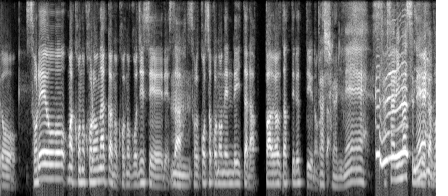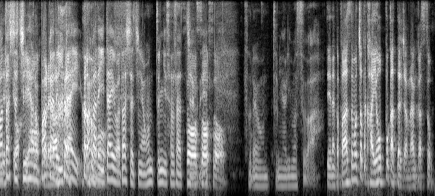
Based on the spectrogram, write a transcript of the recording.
そうそれを、まあ、このコロナ禍のこのご時世でさ、うんそこそこの年齢いったラッパーが歌ってるっていうのがさ確、かにね。刺さりますね 私たち、あの、バカでいたい、バカでいたい私たちには本当に刺さっちゃう、ね。そうそうそう。それは本当にありますわ。で、なんかバースもちょっと歌謡っぽかったじゃん、なんかそう。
